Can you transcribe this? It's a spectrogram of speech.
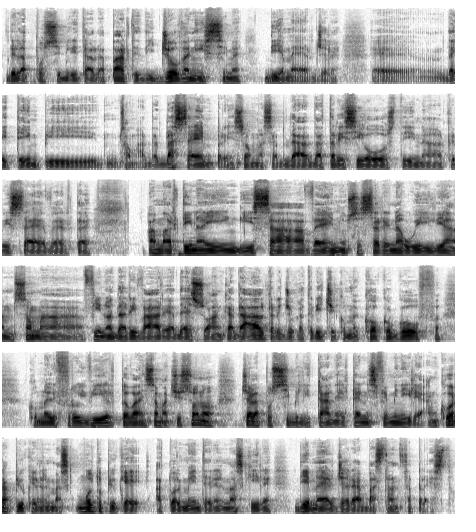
della possibilità da parte di giovanissime di emergere, eh, dai tempi, insomma, da, da sempre, insomma, da, da Tracy Austin a Chris Evert a Martina Hingis, a Venus, Serena Williams, insomma, fino ad arrivare adesso anche ad altre giocatrici come Coco Goff, come le Fruivirtova, insomma, sono, c'è la possibilità nel tennis femminile, ancora più che nel mas- molto più che attualmente nel maschile, di emergere abbastanza presto.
